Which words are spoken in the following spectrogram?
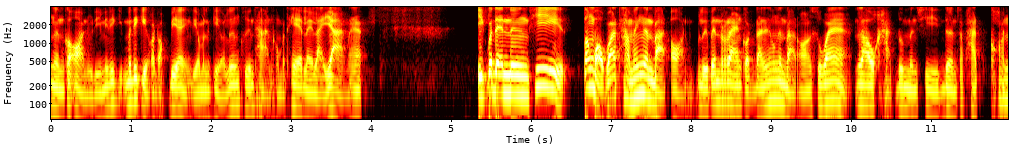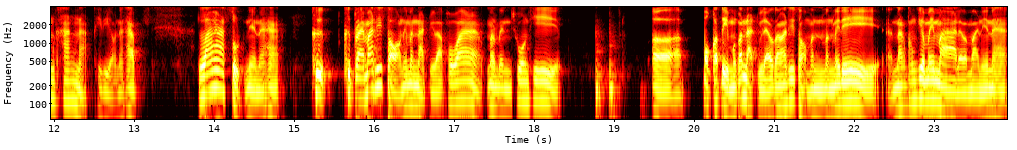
เงินก็อ่อนอยู่ดีไม่ได้ไม่ได้เกี่ยวกับดอกเบี้ยอย่างเดียวมันเกี่ยวกับเรื่องพื้นฐานของประเทศหลาย ๆ อย่างนะฮะอีกประเด็นหนึ่งที่ต้องบอกว่าทำให้เงินบาทอ่อน หรือเป็นแรงกดดันที่ทำเงินบาทอ่อน คือว่าเราขาดดุลบัญชีเดินสะพัดค่อนข้างหนักทีเดียวนะครับ ล่าสุดเนี่ยนะฮะคือคือไตรมาสที่สองนี่มันหนักอยู่แล้ว เพราะว่ามันเป็นช่วงที่เอ่อ ปกติมันก็หนักอยู่แล้วไตรมาสที่สองมันมันไม่ได้นักท่องเที่ยวไม่มาอะไรประมาณนี้นะฮะ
